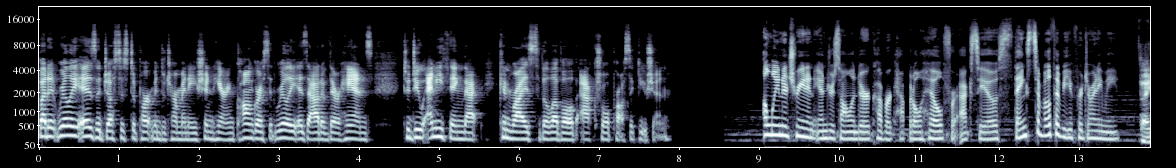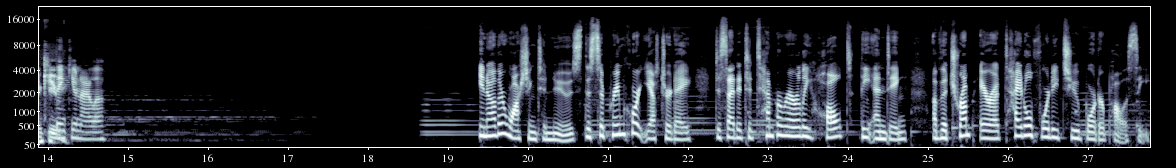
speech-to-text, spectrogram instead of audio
but it really is a Justice Department determination here in Congress. It really is out of their hands to do anything that can rise to the level of actual prosecution. Alayna Treene and Andrew Solender cover Capitol Hill for Axios. Thanks to both of you for joining me. Thank you. Thank you, Niala. In other Washington news, the Supreme Court yesterday decided to temporarily halt the ending of the Trump era Title 42 border policy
